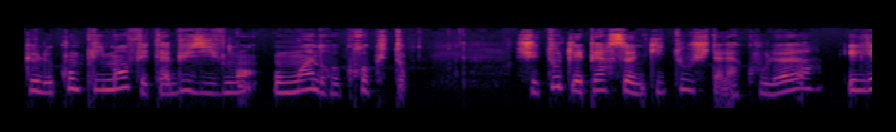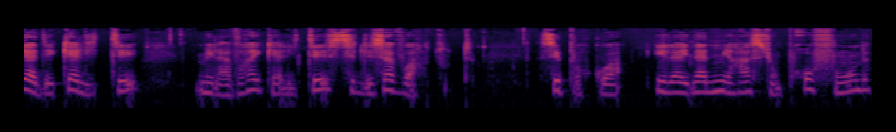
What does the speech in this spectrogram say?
que le compliment fait abusivement au moindre croqueton. Chez toutes les personnes qui touchent à la couleur, il y a des qualités, mais la vraie qualité, c'est de les avoir toutes. C'est pourquoi il a une admiration profonde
